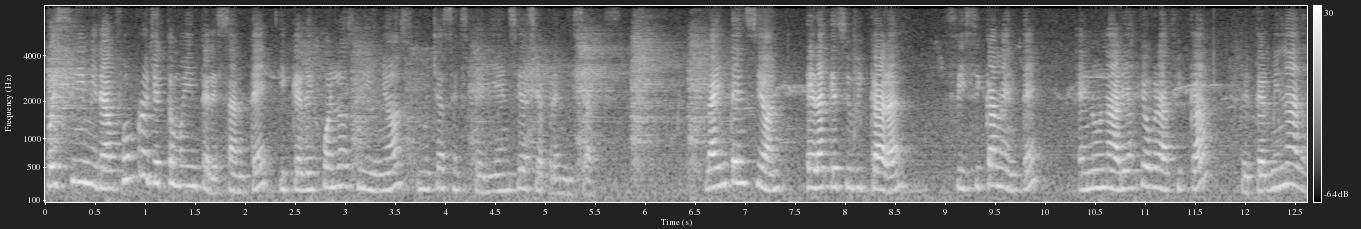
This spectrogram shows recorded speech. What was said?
Pues sí, mira, fue un proyecto muy interesante y que dejó en los niños muchas experiencias y aprendizajes. La intención era que se ubicaran físicamente en un área geográfica determinada.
